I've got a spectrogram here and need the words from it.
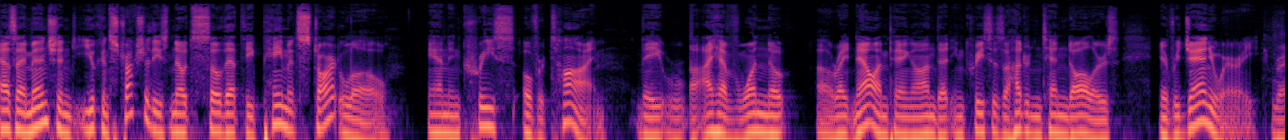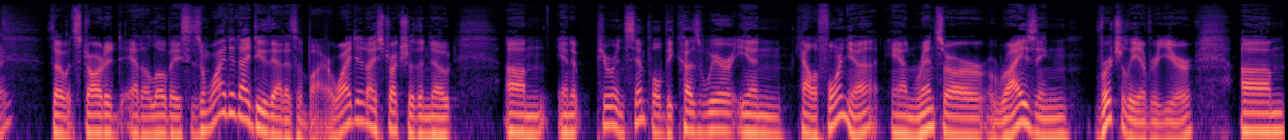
as I mentioned, you can structure these notes so that the payments start low and increase over time. They, uh, I have one note uh, right now I'm paying on that increases $110 every January. Right. So it started at a low basis. And why did I do that as a buyer? Why did I structure the note? Um, and it, pure and simple, because we're in California and rents are rising virtually every year. Um,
